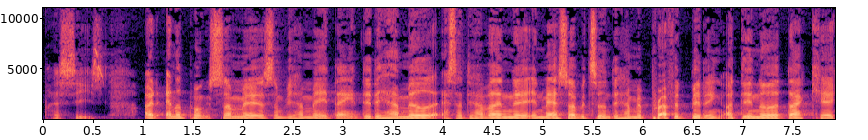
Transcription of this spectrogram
Præcis. Og et andet punkt, som, øh, som vi har med i dag, det er det her med, altså det har været en, øh, en masse op i tiden, det her med profit bidding, og det er noget, der kan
